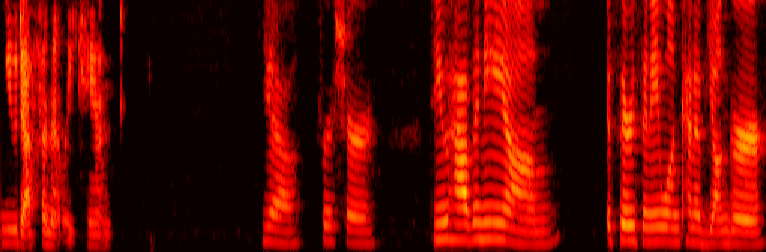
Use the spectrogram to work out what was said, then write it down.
you definitely can. Yeah, for sure. Do you have any um if there's anyone kind of younger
